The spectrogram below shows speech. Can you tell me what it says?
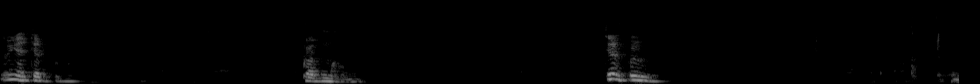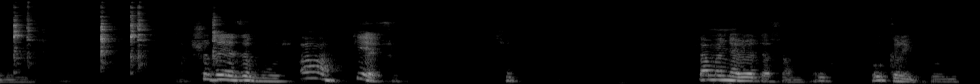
Ну, я терплю. Могу. Терплю. Що це я забув? А, кетчуп. Там мене ж те саме. у- Укрип сьогодні.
